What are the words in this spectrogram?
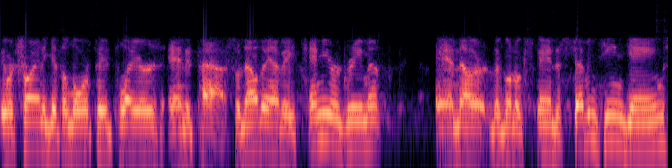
They were trying to get the lower paid players, and it passed. So now they have a 10 year agreement, and now they're, they're going to expand to 17 games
